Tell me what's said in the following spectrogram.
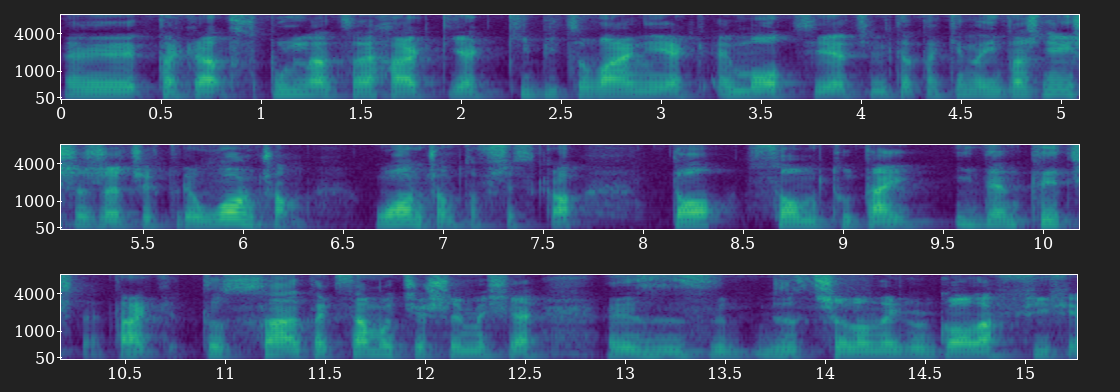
e, taka wspólna cecha jak kibicowanie, jak emocje, czyli te takie najważniejsze rzeczy, które łączą, łączą to wszystko, to są tutaj identyczne. Tak, to tak samo cieszymy się e, z, ze strzelonego gola w FIFA.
